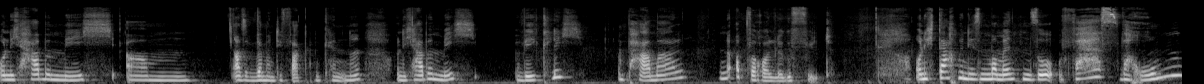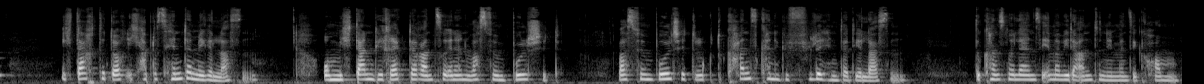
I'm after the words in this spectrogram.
Und ich habe mich, ähm, also wenn man die Fakten kennt, ne? Und ich habe mich wirklich ein paar Mal in der Opferrolle gefühlt. Und ich dachte mir in diesen Momenten so, was, warum? Ich dachte doch, ich habe das hinter mir gelassen, um mich dann direkt daran zu erinnern, was für ein Bullshit. Was für ein Bullshit. Du, du kannst keine Gefühle hinter dir lassen. Du kannst nur lernen, sie immer wieder anzunehmen, wenn sie kommen.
